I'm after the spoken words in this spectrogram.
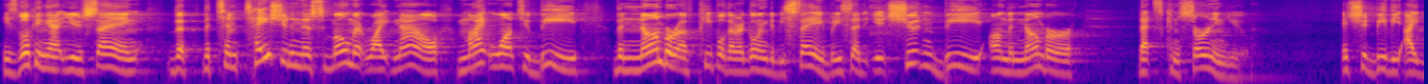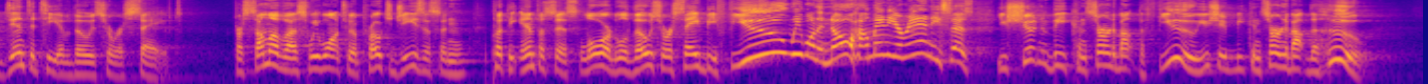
He's looking at you saying, the, the temptation in this moment right now might want to be the number of people that are going to be saved, but he said it shouldn't be on the number that's concerning you. It should be the identity of those who are saved. For some of us, we want to approach Jesus and put the emphasis, Lord, will those who are saved be few? We want to know how many are in. He says, You shouldn't be concerned about the few, you should be concerned about the who.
